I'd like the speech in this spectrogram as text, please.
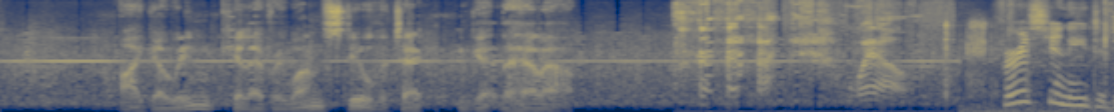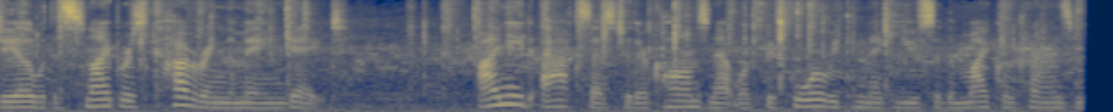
I go in, kill everyone, steal the tech, and get the hell out. Well, First, you need to deal with the snipers covering the main gate. I need access to their comms network before we can make use of the microtransmitter.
